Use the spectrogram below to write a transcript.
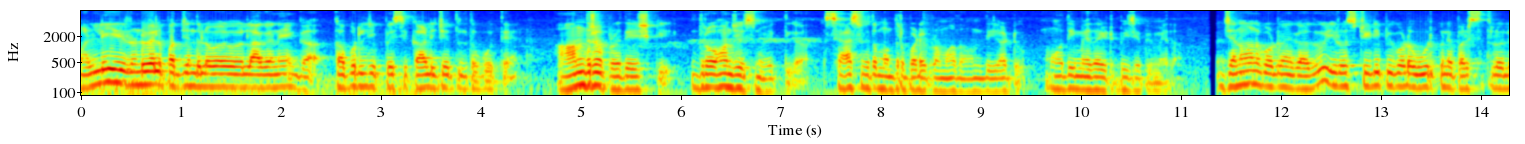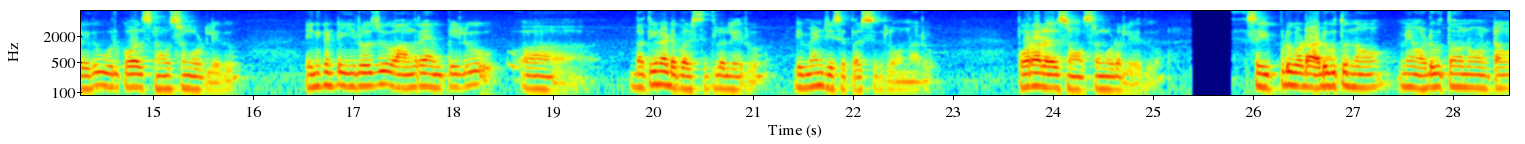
మళ్ళీ రెండు వేల పద్దెనిమిదిలో లాగానే గ- కబుర్లు చెప్పేసి ఖాళీ చేతులతో పోతే ఆంధ్రప్రదేశ్కి ద్రోహం చేసిన వ్యక్తిగా శాశ్వత ముద్రపడే ప్రమాదం ఉంది అటు మోదీ మీద ఇటు బీజేపీ మీద. జనం అనుకోవడమే కాదు ఈరోజు టీడీపీ కూడా ఊరుకునే పరిస్థితిలో లేదు ఊరుకోవాల్సిన అవసరం కూడా లేదు. ఎందుకంటే ఈరోజు ఆంధ్ర ఎంపీలు బతికినాడే పరిస్థితిలో లేరు డిమాండ్ చేసే పరిస్థితిలో ఉన్నారు. పోరాడాల్సిన అవసరం కూడా లేదు. సో ఇప్పుడు కూడా అడుగుతున్నాం మేము అడుగుతూనే ఉంటాం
